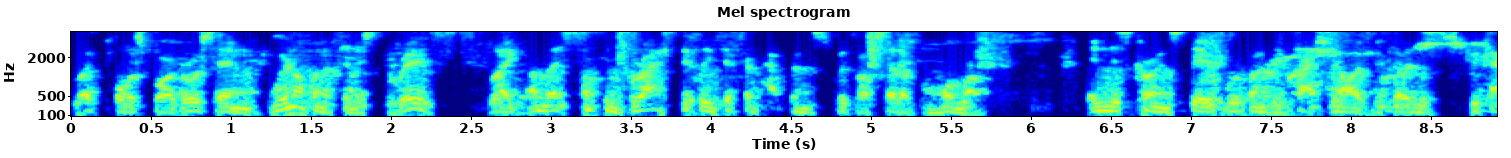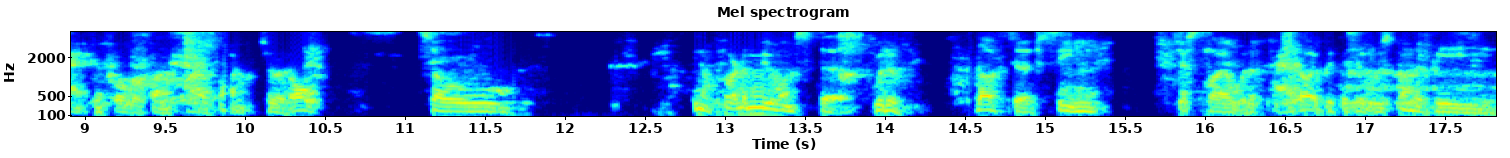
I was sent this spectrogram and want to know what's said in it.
like Pol Espargaro, saying, We're not going to finish the race. Like, unless something drastically different happens with our setup and warm up. In this current state, we're going to be crashing out because we can't control the front tire temperature at all. So, you know, part of me wants to would have loved to have seen just how it would have panned out because it was going to be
